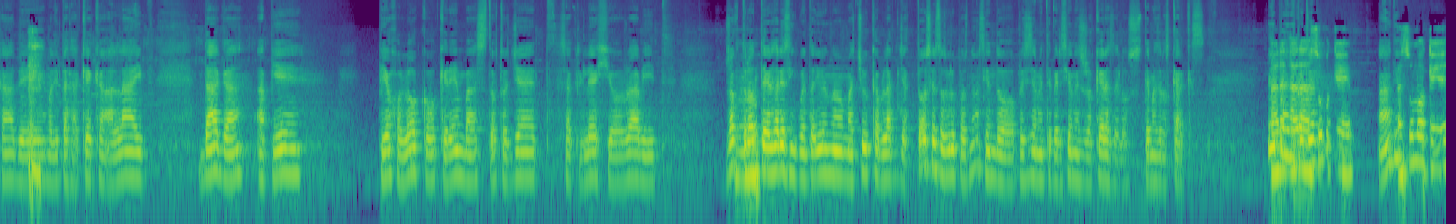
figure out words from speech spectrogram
Jade, Maldita Jaqueca, Alive, Daga, A Pie, Piojo Loco, Querembas, Doctor Jet, Sacrilegio, Rabbit, Rock mm. Trotters, Área 51, Machuca, Blackjack, todos estos grupos, ¿no? Haciendo precisamente versiones rockeras de los temas de los carcas. Ahora, asumo que ah, asumo que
